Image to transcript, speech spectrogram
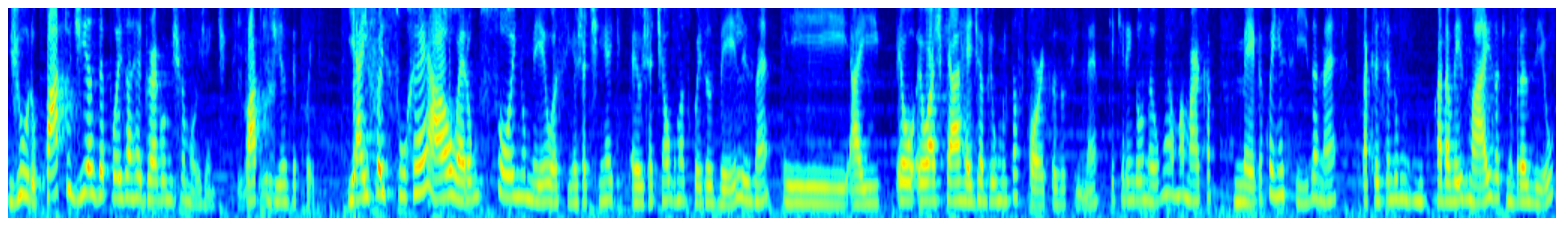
Juro, quatro dias depois a Red Dragon me chamou, gente. Quatro dias depois. E aí foi surreal, era um sonho meu, assim, eu já tinha, eu já tinha algumas coisas deles, né? E aí eu, eu acho que a Red abriu muitas portas, assim, né? Porque querendo ou não, é uma marca mega conhecida, né? Tá crescendo cada vez mais aqui no Brasil.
